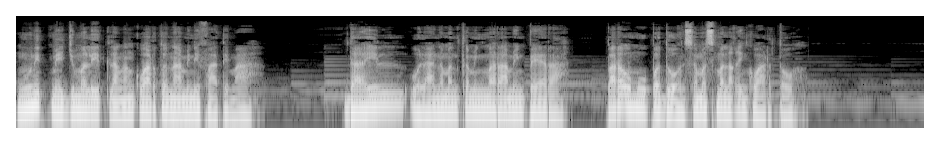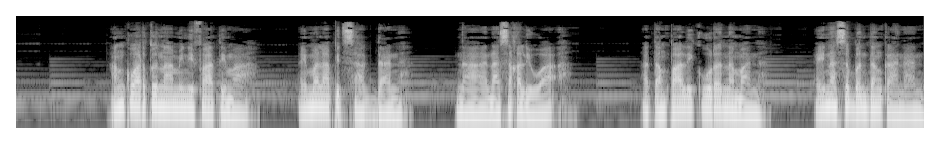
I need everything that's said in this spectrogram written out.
ngunit medyo maliit lang ang kwarto namin ni Fatima. Dahil wala naman kaming maraming pera para umupa doon sa mas malaking kwarto. Ang kwarto namin ni Fatima ay malapit sa hagdan na nasa kaliwa at ang palikuran naman ay nasa bandang kanan.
